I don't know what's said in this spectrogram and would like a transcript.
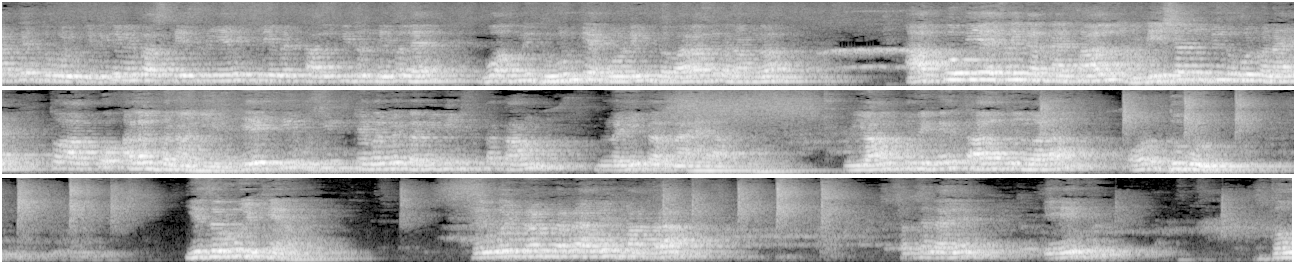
करते हैं दुगुन की। देखिए, मेरे पास स्पेस नहीं है, इसलिए मैं ताल की जो टेबल है, वो अपनी दुगुन के अकॉर्डिंग दोबारा से बनाऊँगा। आपको भी ऐसा ही करना है। ताल हमेशा जब भी दुगुन बनाए तो आपको अलग बनानी है। एक ही उसी टेबल में कभी भी इसका काम नहीं करना है आपको। तो यहाँ पर लिखे ताल तिलवाड़ा और दुगुन। ये ज़रूर लिखे आप। फिर कोई क्रम करना है मात्रा। सबसे पहले एक, दो,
